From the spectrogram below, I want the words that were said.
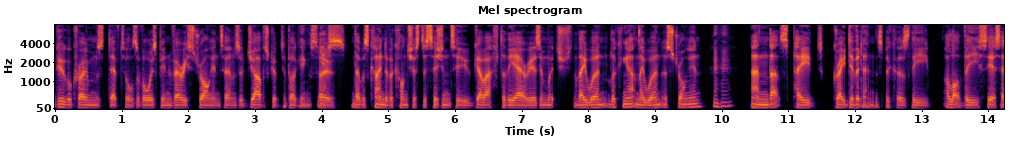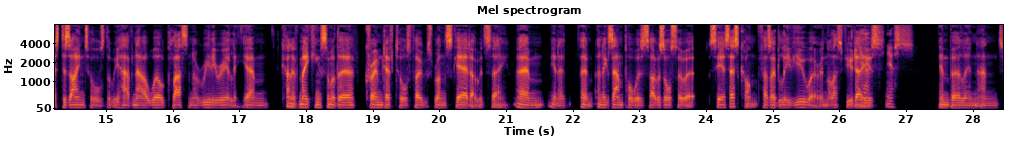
Google Chrome's dev tools have always been very strong in terms of JavaScript debugging. So yes. there was kind of a conscious decision to go after the areas in which they weren't looking at and they weren't as strong in. Mm-hmm. And that's paid great dividends because the a lot of the CSS design tools that we have now are world class and are really, really um, kind of making some of the Chrome DevTools folks run scared. I would say, um, you know, um, an example was I was also at CSS Conf, as I believe you were in the last few days. Yes, yes. in Berlin, and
